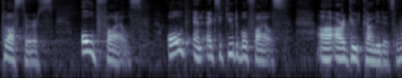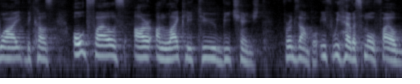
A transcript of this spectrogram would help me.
clusters. Old files, old and executable files uh, are good candidates. Why? Because old files are unlikely to be changed. For example, if we have a small file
